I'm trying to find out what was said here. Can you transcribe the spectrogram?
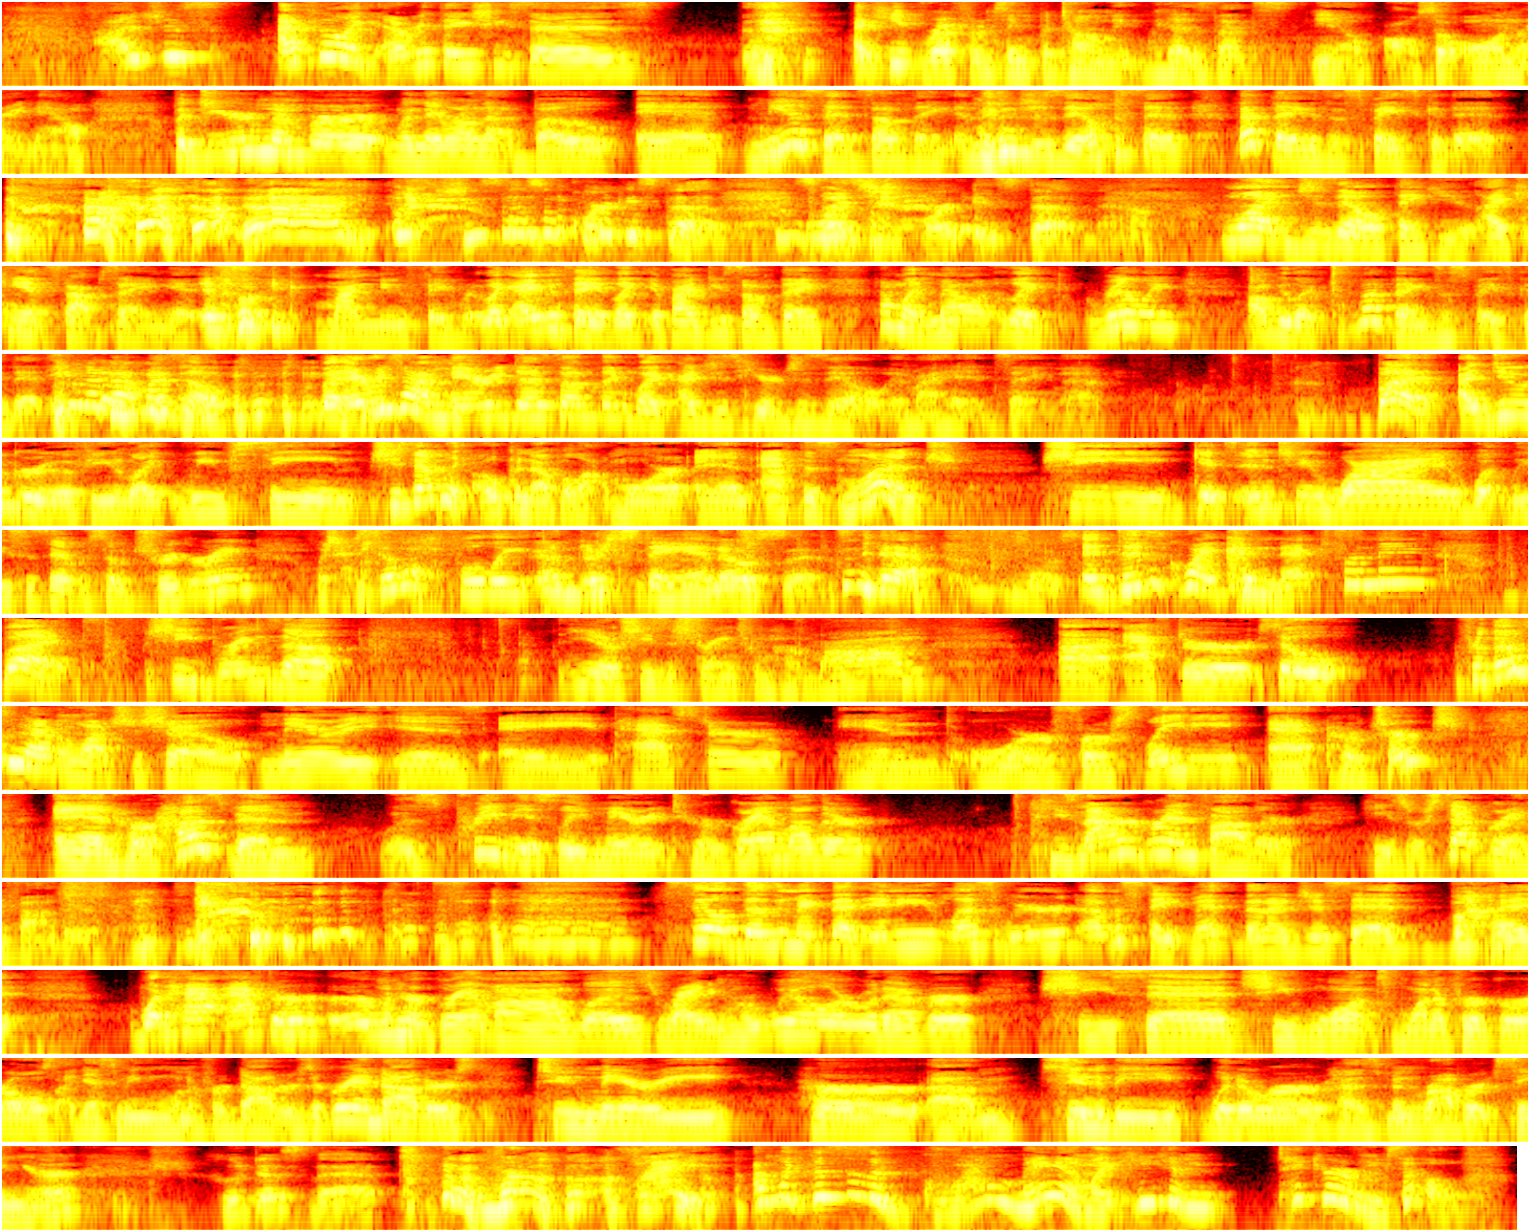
I just I feel like everything she says I keep referencing Potomac because that's, you know, also on right now. But do you remember when they were on that boat and Mia said something and then Gizelle said, that thing is a space cadet. she said some quirky stuff. She said Which, some quirky stuff now. One, Gizelle, thank you. I can't stop saying it. It's like my new favorite. Like I even say it like if I do something, I'm like, Mal like, really? I'll be like, that thing's a space cadet, even about myself. but every time Mary does something, like I just hear Gizelle in my head saying that. But I do agree with you. Like we've seen, she's definitely opened up a lot more. And at this lunch, she gets into why what Lisa said was so triggering, which I still don't fully understand. no sense. yeah, no sense. It didn't quite connect for me. But she brings up, you know, she's estranged from her mom uh, after so for those who haven't watched the show, Mary is a pastor and or first lady at her church and her husband was previously married to her grandmother. He's not her grandfather, he's her step grandfather. Still doesn't make that any less weird of a statement that I just said, but what ha- after her, when her grandma was writing her will or whatever, she said she wants one of her girls, I guess meaning one of her daughters or granddaughters, to marry her um, soon to be widower husband, Robert Sr. Who does that? right. I'm like, this is a grown man. Like, he can take care of himself.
